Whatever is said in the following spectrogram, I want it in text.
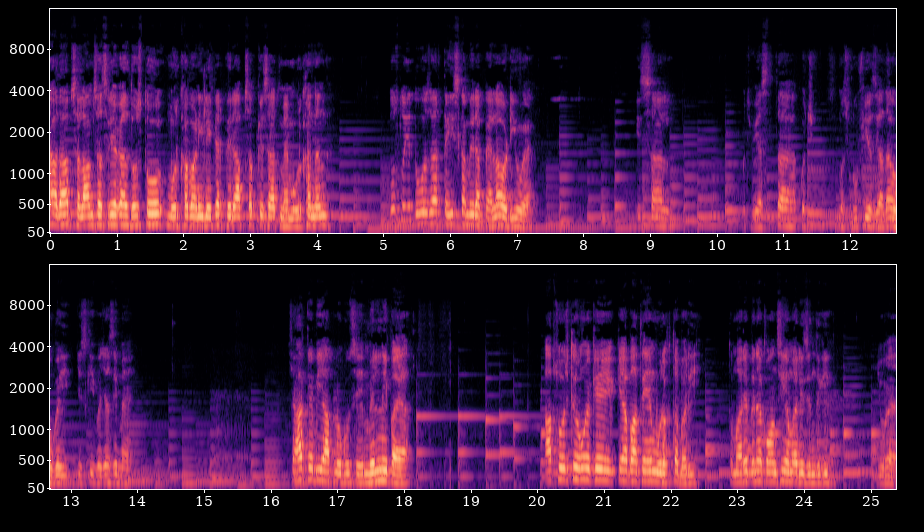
आदाब, सलाम, सत श्रीकाल दोस्तों मूर्खा वाणी लेकर फिर आप सबके साथ मैं मूर्खानंद। दोस्तों, ये 2023 का मेरा पहला ऑडियो है। इस साल कुछ व्यस्तता, कुछ मसरूफियत ज़्यादा हो गई, जिसकी वजह से मैं चाह के भी आप लोगों से मिल नहीं पाया। आप सोचते होंगे कि क्या बातें हैं मूर्खता भरी। तुम्हारे बिना कौन सी हमारी ज़िंदगी जो है,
